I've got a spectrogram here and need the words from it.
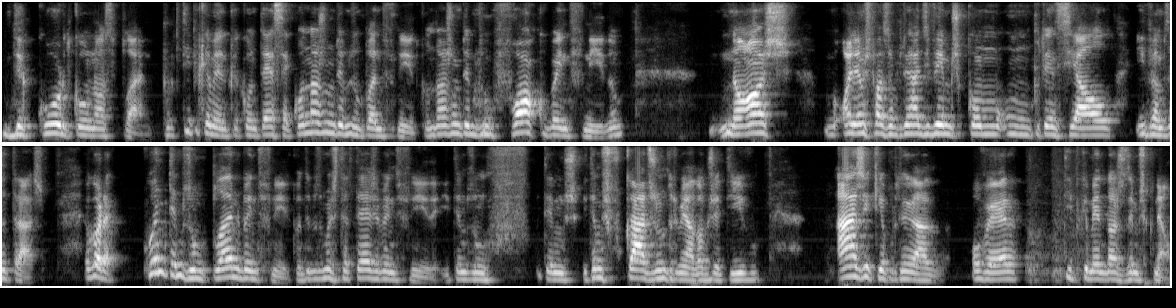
de acordo com o nosso plano. Porque tipicamente o que acontece é quando nós não temos um plano definido, quando nós não temos um foco bem definido, nós olhamos para as oportunidades e vemos como um potencial e vamos atrás. Agora, quando temos um plano bem definido, quando temos uma estratégia bem definida e temos um temos e estamos focados num determinado objetivo, haja que a oportunidade houver, tipicamente nós dizemos que não.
